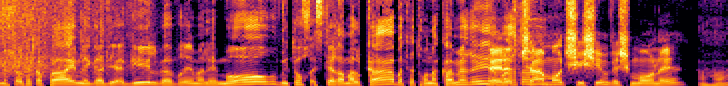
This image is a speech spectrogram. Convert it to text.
מחיאות הכפיים לגדי יגיל ואברהם אלמור, מתוך אסתר המלכה בתיאטרון הקאמרי, אמרת? ב-1968, אהה.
